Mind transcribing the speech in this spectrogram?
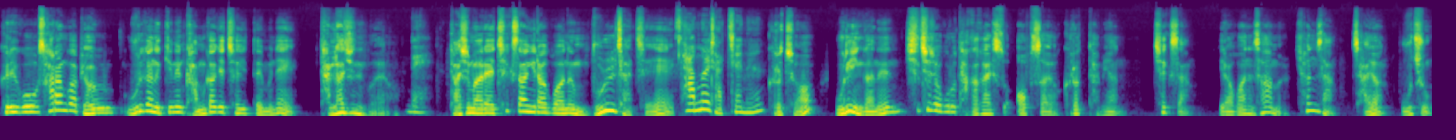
그리고 사람과 벼룩, 우리가 느끼는 감각의 차이 때문에 달라지는 거예요. 네. 다시 말해 책상이라고 하는 물 자체에 사물 자체는 그렇죠. 우리 인간은 실체적으로 다가갈 수 없어요. 그렇다면 책상이라고 하는 사물, 현상, 자연, 우주,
